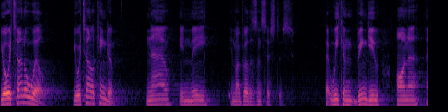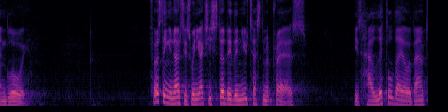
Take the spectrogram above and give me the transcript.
Your eternal will, your eternal kingdom, now in me, in my brothers and sisters, that we can bring you honor and glory. First thing you notice when you actually study the New Testament prayers is how little they are about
